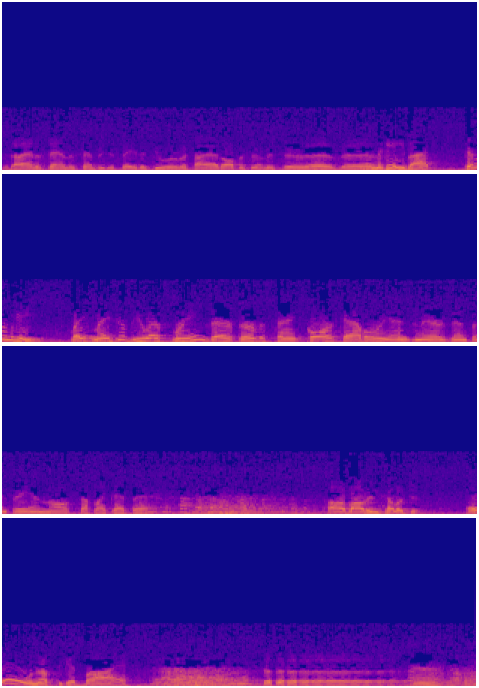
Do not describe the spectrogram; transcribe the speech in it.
Did I understand the sentry to say that you were a retired officer, Mr. Uh, Uh. McGee, Bud. Fibber McGee. Late Major of the U.S. Marines, Air Service, Tank Corps, Cavalry, Engineers, Infantry, and all stuff like that there. How about intelligence? Oh, enough to get by.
